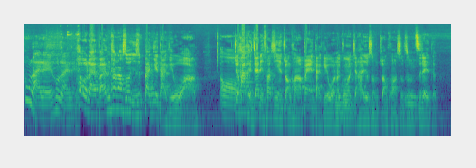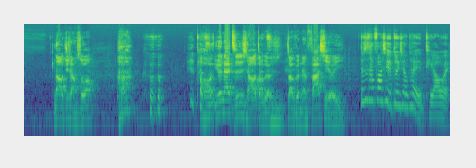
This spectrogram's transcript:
后来嘞，后来嘞，后来反正他那时候也是半夜打给我啊，哦，就他可能家里发生一些状况，然后半夜打给我，那跟我讲他有什么状况，什么什么之类的，然后我就想说，啊，哦，原来只是想要找个人找个人发泄而已。但是他发泄的对象他也很挑哎、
